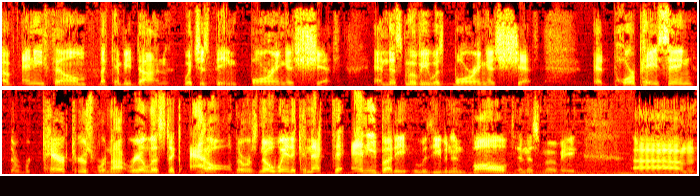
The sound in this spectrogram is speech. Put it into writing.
of any film that can be done, which is being boring as shit. And this movie was boring as shit. It had poor pacing. The characters were not realistic at all. There was no way to connect to anybody who was even involved in this movie. Um,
